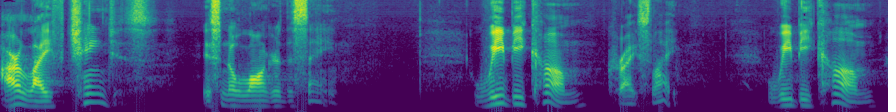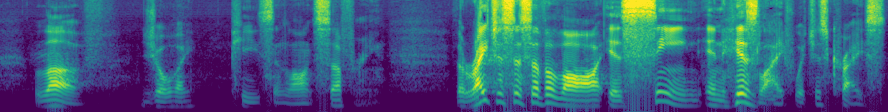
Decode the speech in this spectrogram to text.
our life changes. It's no longer the same. We become Christ like. We become love, joy, peace, and long suffering. The righteousness of the law is seen in his life, which is Christ.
